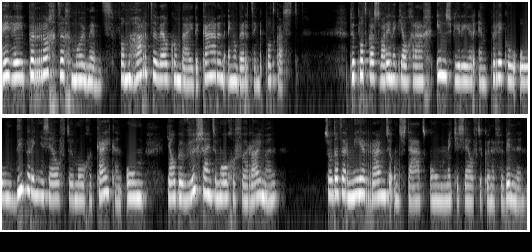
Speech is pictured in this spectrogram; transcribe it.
Hey hey, prachtig mooi mens. Van harte welkom bij de Karen Engelbertink podcast. De podcast waarin ik jou graag inspireer en prikkel om dieper in jezelf te mogen kijken, om jouw bewustzijn te mogen verruimen, zodat er meer ruimte ontstaat om met jezelf te kunnen verbinden.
